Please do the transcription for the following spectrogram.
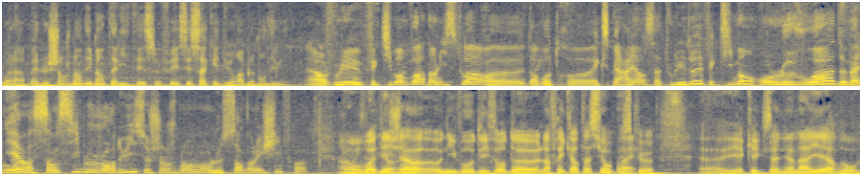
voilà, ben, le changement des mentalités se fait. C'est ça qui est durable à mon avis. Alors je voulais effectivement voir dans l'histoire, euh, dans votre euh, expérience à tous les deux, effectivement, on le voit de manière sensible aujourd'hui, ce changement, on le sent dans les chiffres? Ah on oui, voit déjà au niveau des ondes de la fréquentation, Ouais. puisque euh, il y a quelques années en arrière, donc,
